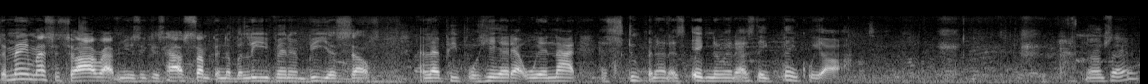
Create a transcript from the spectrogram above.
The main message to our rap music is have something to believe in and be yourself, and let people hear that we're not as stupid and as ignorant as they think we are. You know what I'm saying?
